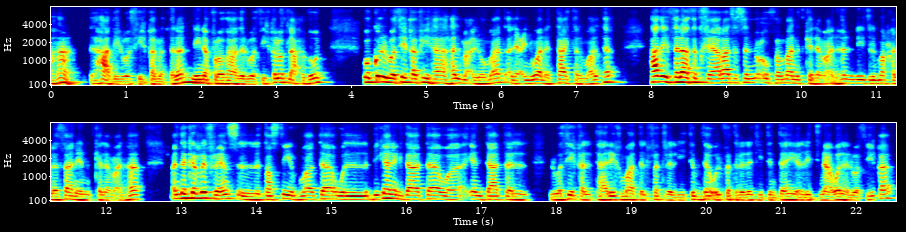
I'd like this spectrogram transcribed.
آه هذه الوثيقة مثلا لنفرض هذه الوثيقة. لو تلاحظون وكل الوثيقة فيها هالمعلومات العنوان التايتل مالته. هذه ثلاثة خيارات سنعوا فما نتكلم عنها نريد المرحلة الثانية نتكلم عنها. عندك ال reference التصنيف مالته وال beginning date و end date الوثيقة التاريخ مالت الفترة اللي تبدأ والفترة التي تنتهي اللي تناولها الوثيقة.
